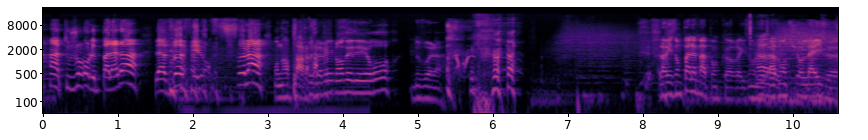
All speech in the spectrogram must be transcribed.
Toujours le paladin, la veuve et l'orphelin On en Vous parlera. avez demandé des héros Nous voilà. Alors, ils ont pas la map encore. Ils ont Ah, ouais. l'aventure live. euh,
